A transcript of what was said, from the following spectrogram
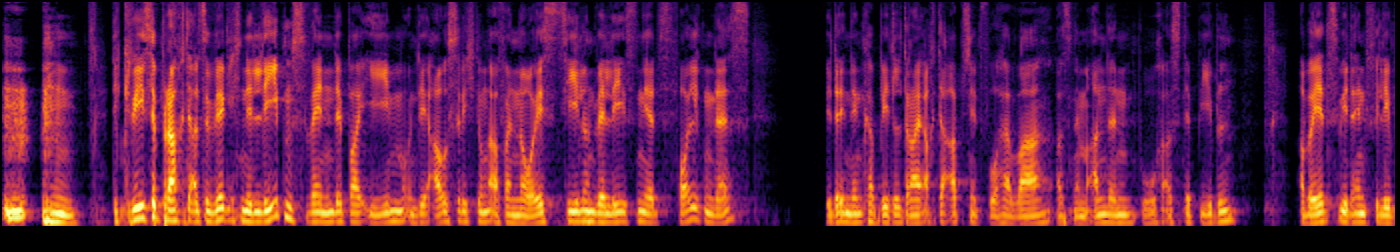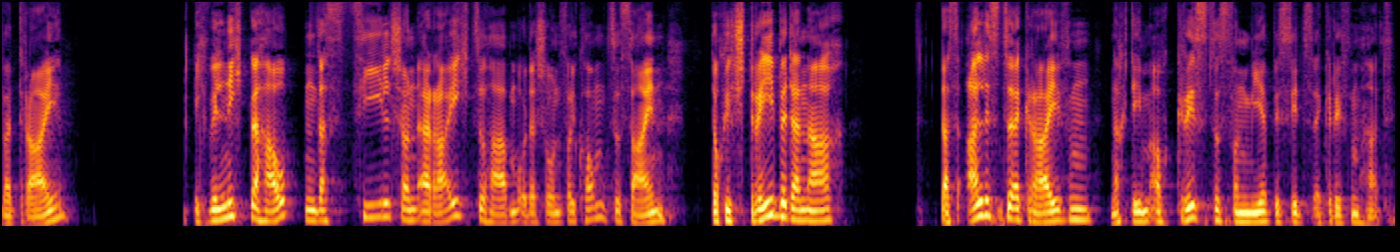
Die Krise brachte also wirklich eine Lebenswende bei ihm und die Ausrichtung auf ein neues Ziel. Und wir lesen jetzt Folgendes, wieder in den Kapitel 3, auch der Abschnitt vorher war, aus einem anderen Buch aus der Bibel. Aber jetzt wieder in Philippa 3. Ich will nicht behaupten, das Ziel schon erreicht zu haben oder schon vollkommen zu sein, doch ich strebe danach, das alles zu ergreifen, nachdem auch Christus von mir Besitz ergriffen hat.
